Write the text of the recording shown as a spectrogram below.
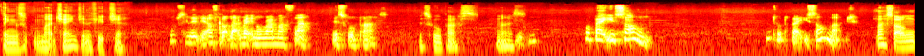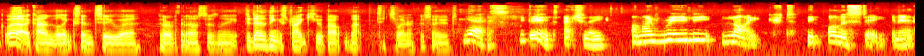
things might change in the future Absolutely. I've got that written all around my flat. This will pass. this will pass nice What about your song? You talked about your song much. my song well it kind of links into uh, to everything else doesn't it did anything strike you about that particular episode Yes, it did, actually. And I really liked the honesty in it.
